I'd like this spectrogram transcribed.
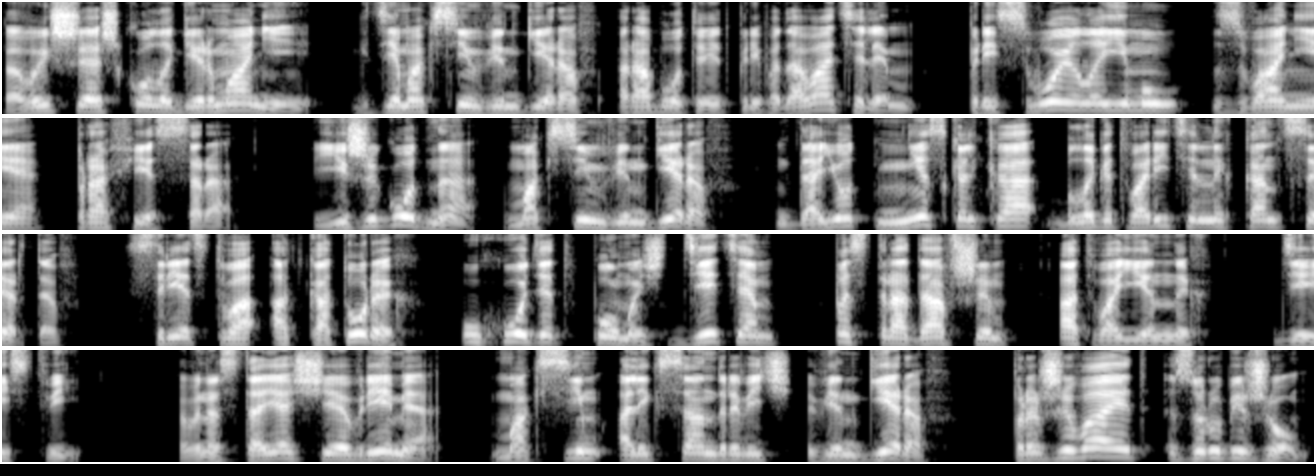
Высшая школа Германии, где Максим Венгеров работает преподавателем, присвоила ему звание профессора. Ежегодно Максим Венгеров дает несколько благотворительных концертов, средства от которых уходят в помощь детям, пострадавшим от военных действий. В настоящее время Максим Александрович Венгеров проживает за рубежом.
